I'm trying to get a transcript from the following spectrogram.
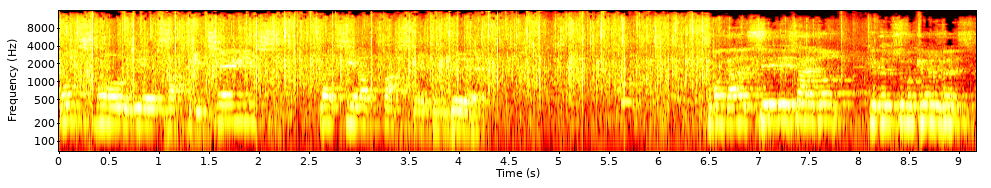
Once more, the wheels have to be changed. Let's see how fast they can do it. Come on guys, cheer these guys on, give them some encouragement.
